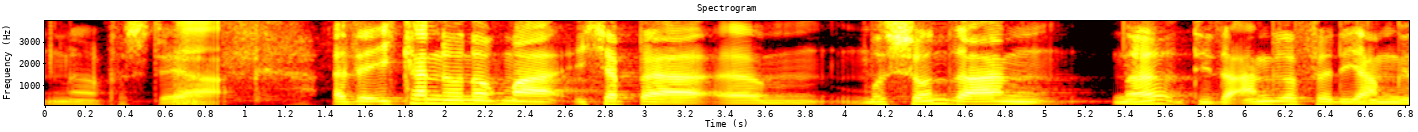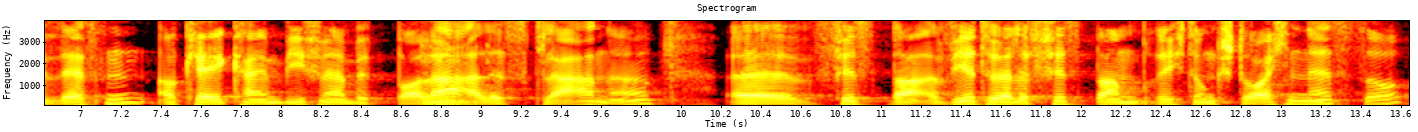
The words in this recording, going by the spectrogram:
ja, verstehe. ja. Also ich kann nur noch mal, ich habe ja, ähm, muss schon sagen, ne, diese Angriffe, die haben gesessen. Okay, kein Beef mehr mit Boller, Mhm. alles klar, ne? Äh, Fistbump, virtuelle Fistbump Richtung Storchennest so.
